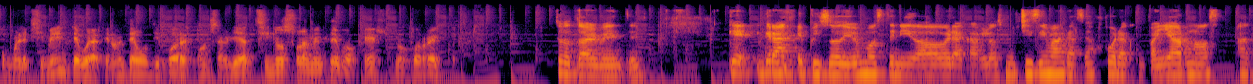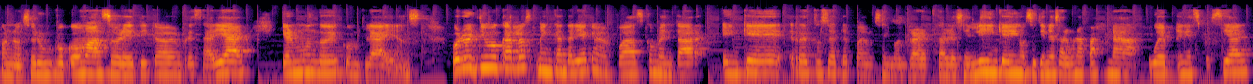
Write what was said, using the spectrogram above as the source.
como el eximente o el atenuante de algún tipo de responsabilidad, sino solamente porque es lo correcto. Totalmente. Qué gran episodio hemos tenido ahora, Carlos. Muchísimas gracias por acompañarnos a conocer un poco más sobre ética empresarial y el mundo de compliance. Por último, Carlos, me encantaría que me puedas comentar en qué red social te podemos encontrar, tal vez en LinkedIn o si tienes alguna página web en especial.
